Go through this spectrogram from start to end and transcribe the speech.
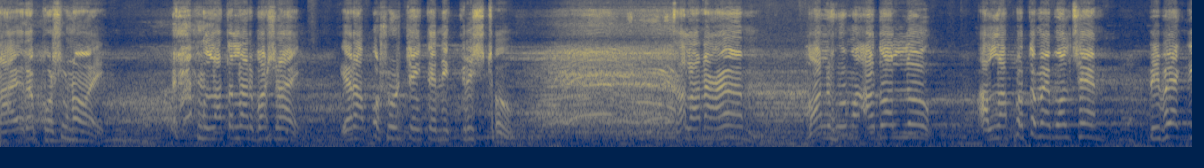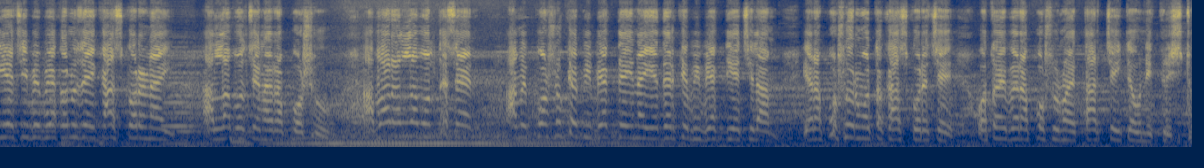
না, এরা পশু নয় আল্লাহ তালার বাসায়। এরা পশুর চাইতে নিকৃষ্ট। আল্লাহ প্রথমে বলছেন, বিবেক দিয়েছি, বিবেক অনুযায়ী কাজ করে নাই। আল্লাহ বলছেন, এরা পশু। আবার আল্লাহ বলতেছেন, আমি পশুকে বিবেক দেই নাই, এদেরকে বিবেক দিয়েছিলাম। এরা পশুর মতো কাজ করেছে, অতএব এরা পশু নয়, তার চাইতেও নিকৃষ্ট।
